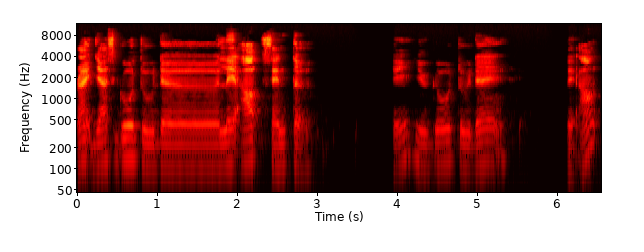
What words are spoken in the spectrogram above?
Right just go to the layout center. Okay you go to the layout.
